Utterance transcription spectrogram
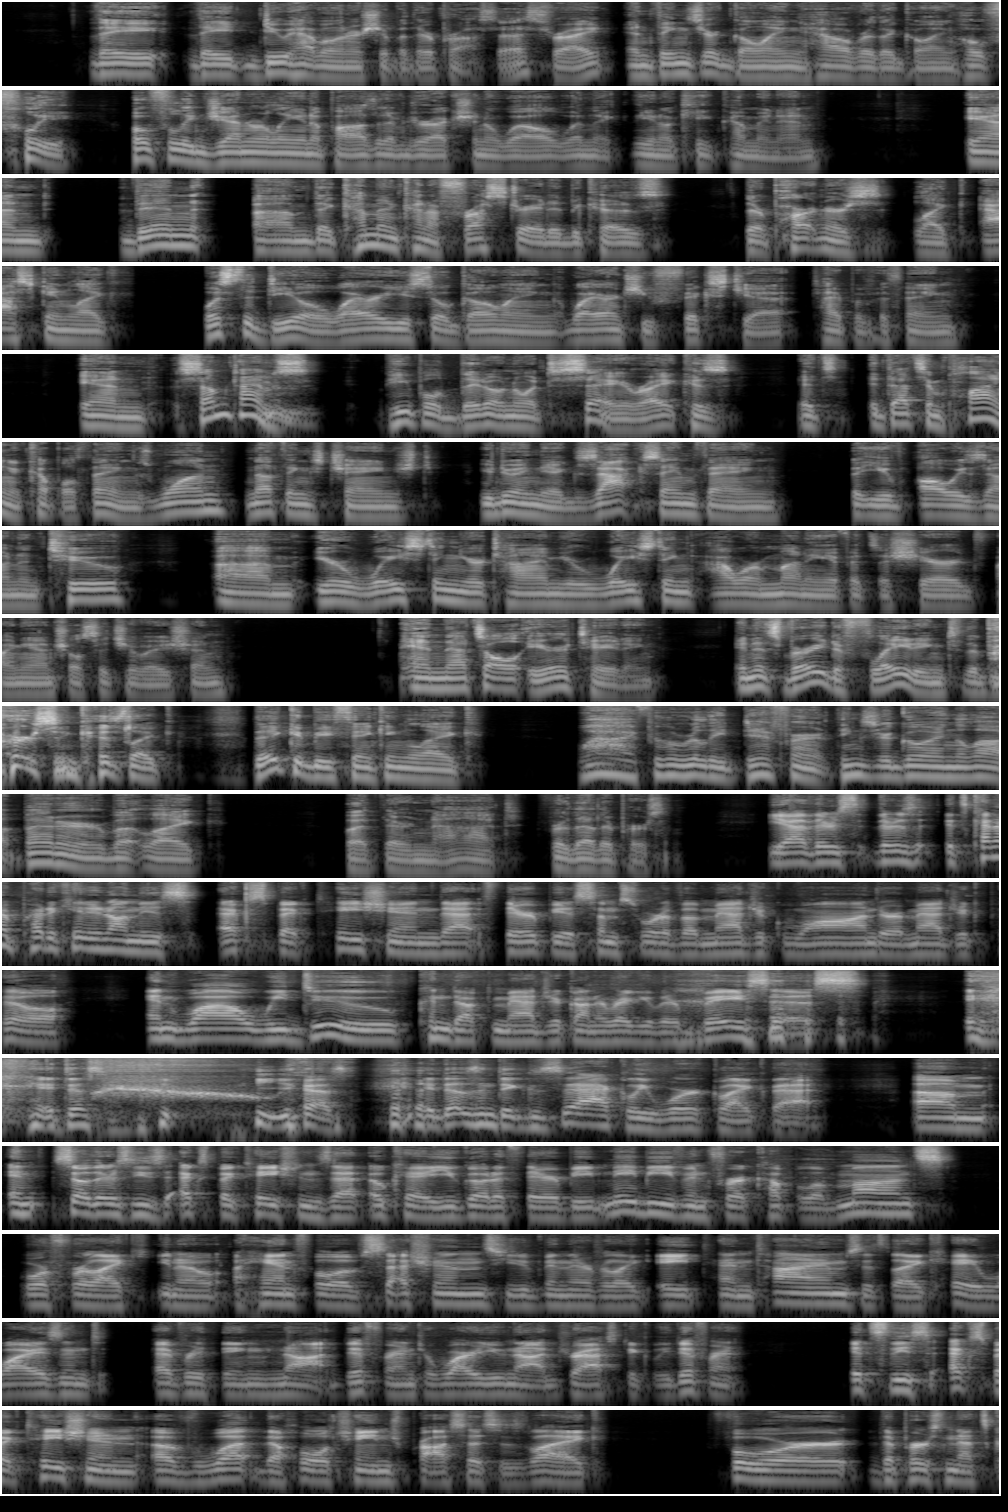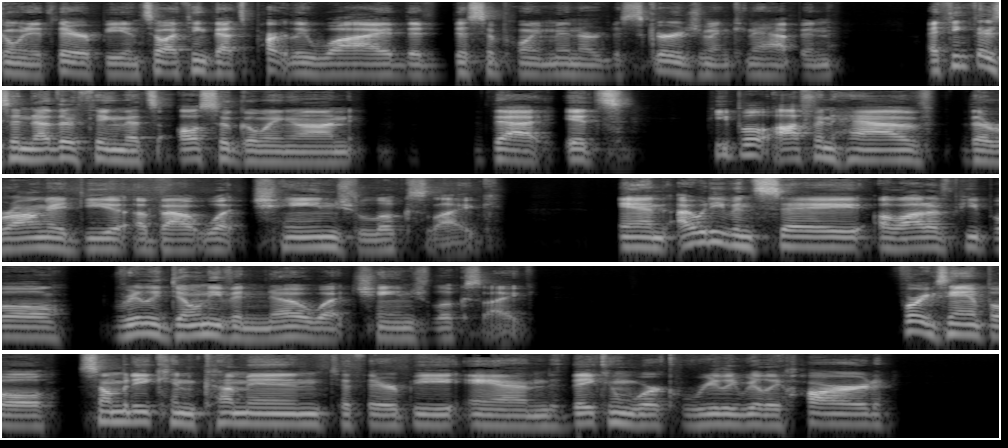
they they do have ownership of their process, right? And things are going however they're going. Hopefully, hopefully, generally in a positive direction. Well, when they you know keep coming in, and then um, they come in kind of frustrated because their partner's like asking like what's the deal? Why are you still going? Why aren't you fixed yet? type of a thing. And sometimes people they don't know what to say right? Because it's it, that's implying a couple things. One nothing's changed. You're doing the exact same thing that you've always done. And two um, you're wasting your time you're wasting our money if it's a shared financial situation. And that's all irritating. And it's very deflating to the person because like they could be thinking like wow i feel really different. Things are going a lot better. But like but they're not for the other person. Yeah there's there's it's kind of predicated on this expectation that therapy is some sort of a magic wand or a magic pill. And while we do conduct magic on a regular basis it, it doesn't yes. It doesn't exactly work like that. Um, and so there's these expectations that okay you go to therapy maybe even for a couple of months or for like you know a handful of sessions. You've been there for like eight ten times. It's like hey why isn't everything not different or why are you not drastically different? It's this expectation of what the whole change process is like for the person that's going to therapy. And so i think that's partly why the disappointment or discouragement can happen i think there's another thing that's also going on that it's people often have the wrong idea about what change looks like and I would even say a lot of people really don't even know what change looks like. For example, somebody can come in to therapy and they can work really, really hard.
